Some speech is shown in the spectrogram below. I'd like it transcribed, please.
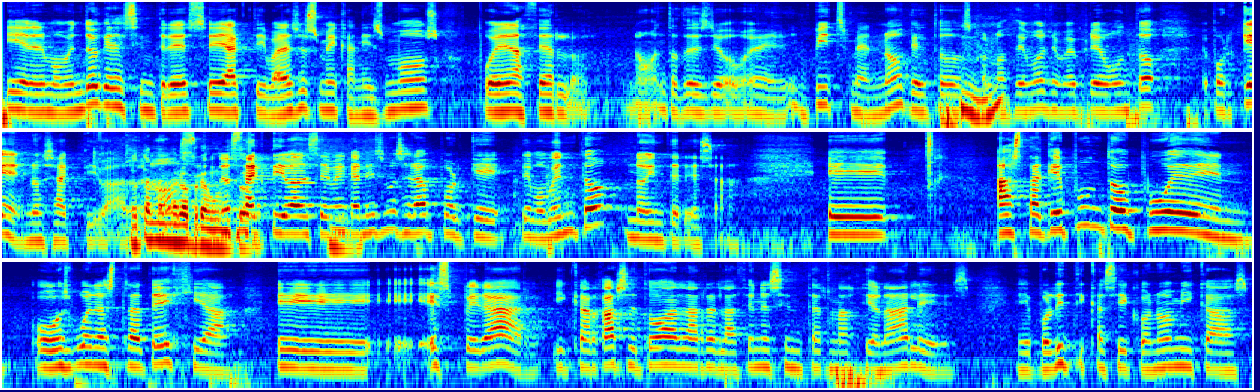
Y en el momento que les interese activar esos mecanismos, pueden hacerlo. ¿no? Entonces yo, el impeachment, ¿no? que todos conocemos, yo me pregunto por qué no se ha activado. Yo también me lo pregunto. Si no se ha activado ese mecanismo será porque de momento no interesa. Eh, ¿Hasta qué punto pueden, o es buena estrategia, eh, esperar y cargarse todas las relaciones internacionales, eh, políticas y económicas,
